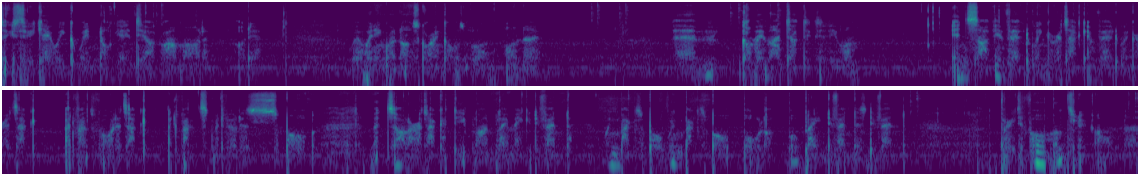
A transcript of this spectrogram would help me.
63k a week. We're not getting Thiago Ahmad. Oh dear. We're winning, we're not scoring goals at all. Oh no. Um, copy my tactics if you want. Inside, inverted winger attack, advanced forward attack, advanced midfielders support, mezzala attacker, deep line playmaker, defend, wing back support, wing back support, ball up, ball playing defenders, defend. Three to four months. Luke. Oh no.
